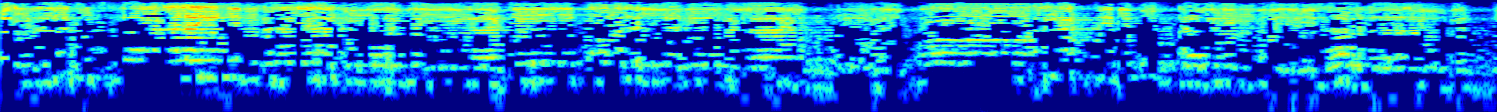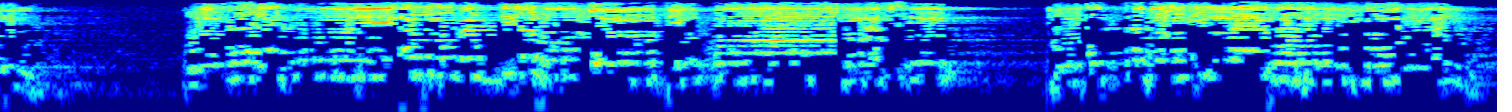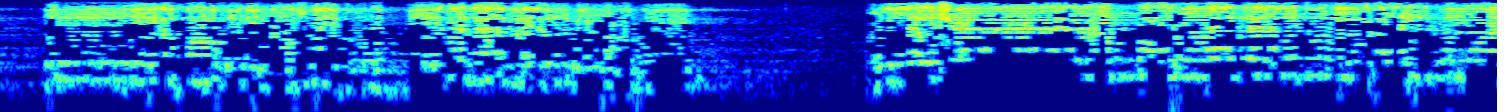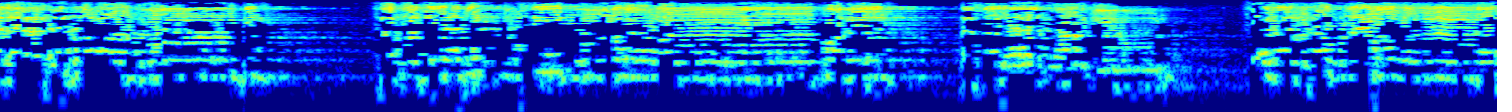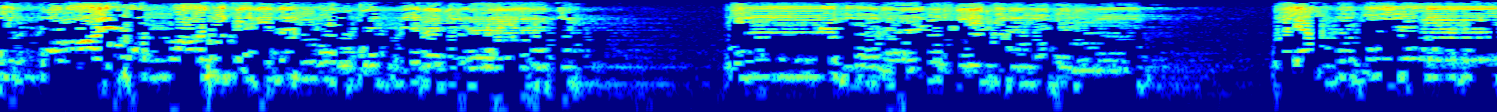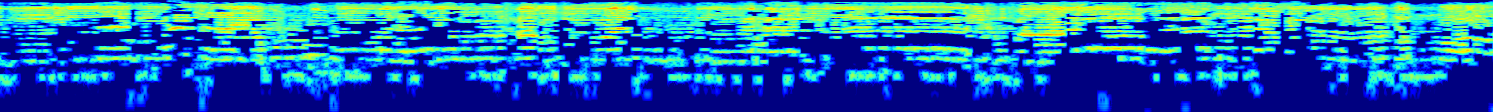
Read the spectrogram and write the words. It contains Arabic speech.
وَإِذَا تُتْلَىٰ عَلَيْهِمْ آيَاتُنَا بَيِّنَاتٍ قَالَ الَّذِينَ لَا يَرْجُونَ لِقَاءَنَا ائْتِ بِقُرْآنٍ غَيْرِ هَٰذَا أَوْ بَدِّلْهُ ۚ قُلْ مَا أَنْ أُبَدِّلَهُ مِن تِلْقَاءِ نَفْسِي ۖ إِنْ أَتَّبِعُ إِلَّا مَا يُوحَىٰ إِنِّي أَخَافُ إِنْ عَصَيْتُ رَبِّي عَذَابَ يَوْمٍ عَظِيمٍ قُل لَّوْ شَاءَ اللَّهُ مَا تَلَوْتُهُ عَلَيْكُمْ وَلَا أَدْرَاكُم بِهِ ۖ فَقَدْ لَبِثْتُ فِيكُمْ عُمُرًا مِّن قَبْلِهِ ۚ أَفَلَا تَعْقِلُونَ؟ فَمَنْ أَظْلَمُ بِآيَاتِهِ ۚ إِنَّهُ لَا يُفْلِحُ الْمُجْرِمُونَ وَيَعْبُدُونَ مِن دُونِ اللَّهِ لَا يَضُرُّهُمْ وَلَا يَنفَعُهُمْ وَيَقُولُونَ هَٰؤُلَاءِ شُفَعَاؤُنَا عِندَ اللَّهِ ۚ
